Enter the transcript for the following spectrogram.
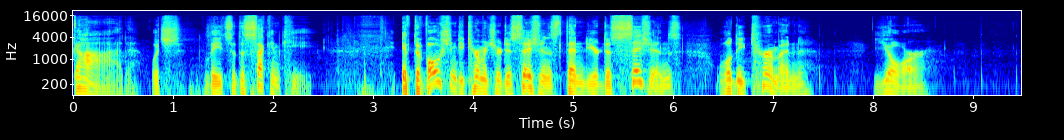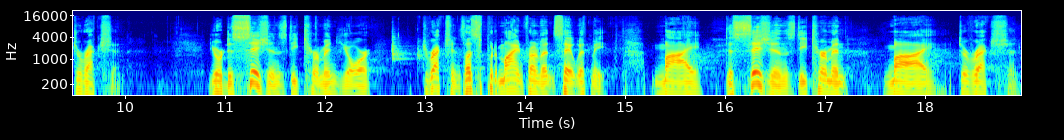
God, which leads to the second key. If devotion determines your decisions, then your decisions will determine your direction. Your decisions determine your directions. Let's put a my in front of it and say it with me. My decisions determine my direction.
